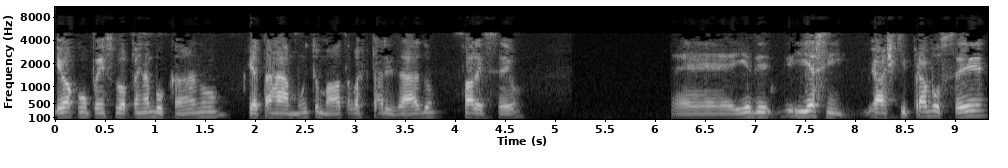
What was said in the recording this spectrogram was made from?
eu acompanho sobre o Pernambucano, que já estava muito mal, estava hospitalizado, faleceu. É, e, e, assim, eu acho que para você,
